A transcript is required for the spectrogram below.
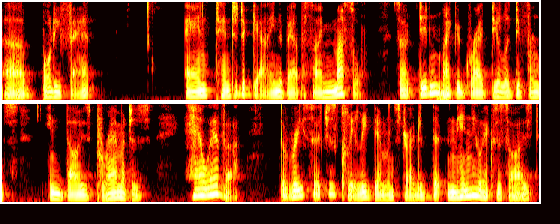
uh, body fat and tended to gain about the same muscle. So it didn't make a great deal of difference in those parameters. However, the researchers clearly demonstrated that men who exercised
